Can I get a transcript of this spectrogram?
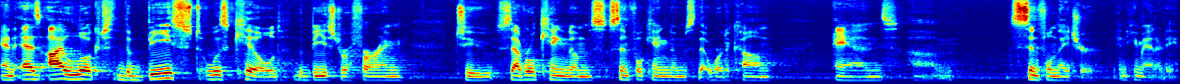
And as I looked, the beast was killed, the beast referring to several kingdoms, sinful kingdoms that were to come, and um, sinful nature in humanity.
